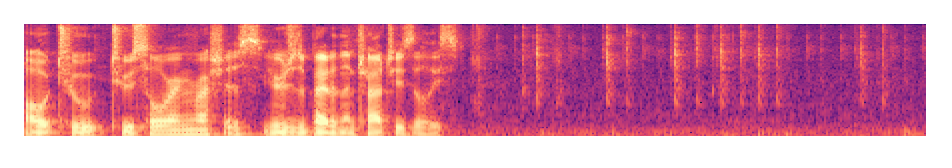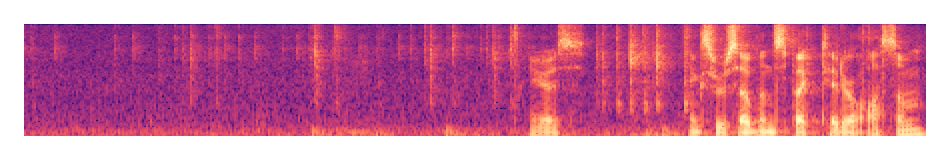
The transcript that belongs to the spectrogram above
Oh, two two soul ring rushes. Yours is better than Chachi's at least. Hey guys, thanks for subbing, spectator. Awesome.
